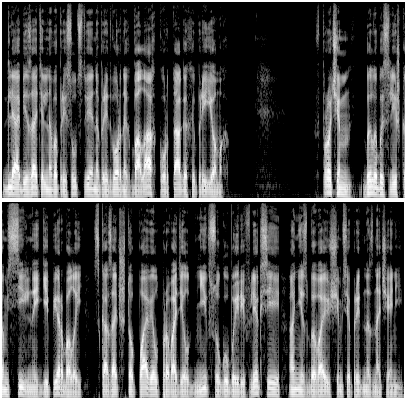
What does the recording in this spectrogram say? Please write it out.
для обязательного присутствия на придворных балах, куртагах и приемах. Впрочем, было бы слишком сильной гиперболой сказать, что Павел проводил дни в сугубой рефлексии о несбывающемся предназначении.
